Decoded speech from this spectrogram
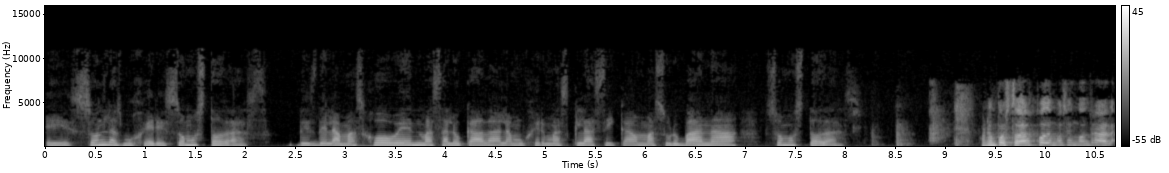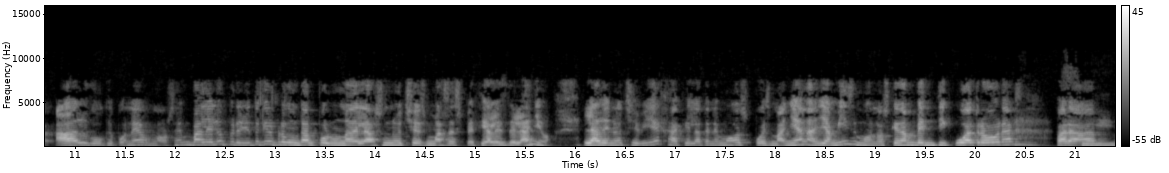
eh, son las mujeres, somos todas, desde la más joven, más alocada, la mujer más clásica, más urbana, somos todas. Bueno, pues todas podemos encontrar algo que ponernos en Valero, pero yo te quiero preguntar por una de las noches más especiales del año, la de Nochevieja, que la tenemos pues mañana, ya mismo. Nos quedan 24 horas para Sí.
